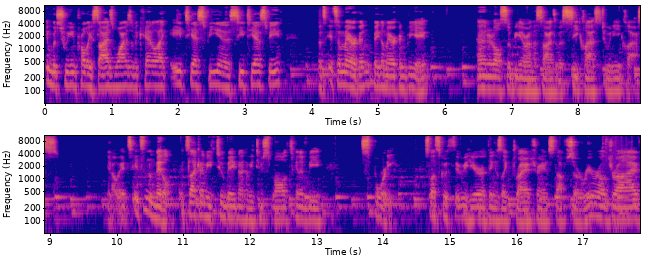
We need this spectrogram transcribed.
in between probably size-wise of a Cadillac ATS-V and a CTS-V. It's, it's American, big American V8. And it'd also be around the size of a C-Class to an E-Class. You know, it's, it's in the middle. It's not going to be too big, not going to be too small. It's going to be sporty. So let's go through here, things like drivetrain stuff. So rear wheel drive,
